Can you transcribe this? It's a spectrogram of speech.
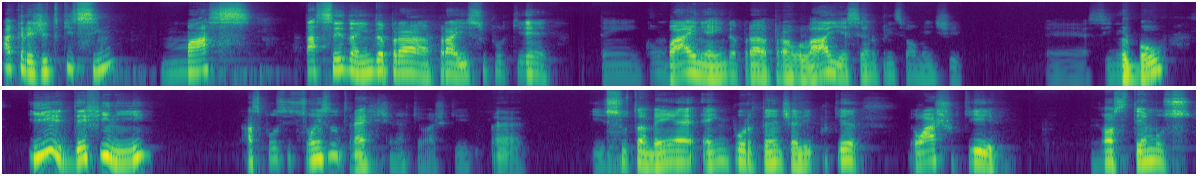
Acredito que sim, mas tá cedo ainda para isso, porque tem combine ainda para rolar, e esse ano principalmente é, Senior Bowl, e definir as posições do draft, né? Que eu acho que é. Isso também é, é importante ali, porque eu acho que nós temos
